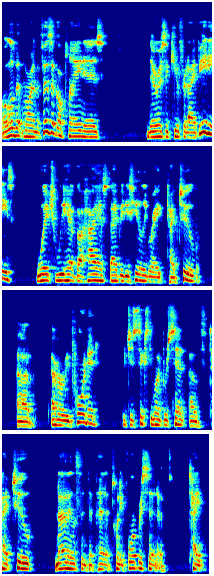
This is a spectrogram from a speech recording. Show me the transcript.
a little bit more on the physical plane is there is a cure for diabetes, which we have the highest diabetes healing rate, type 2, uh, ever reported, which is 61% of type 2 non-insulin dependent, 24% of type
